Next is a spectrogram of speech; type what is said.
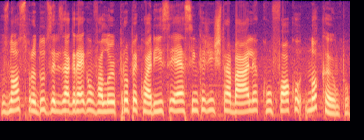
os nossos produtos eles agregam valor pro pecuarista e é assim que a gente trabalha com foco no campo.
